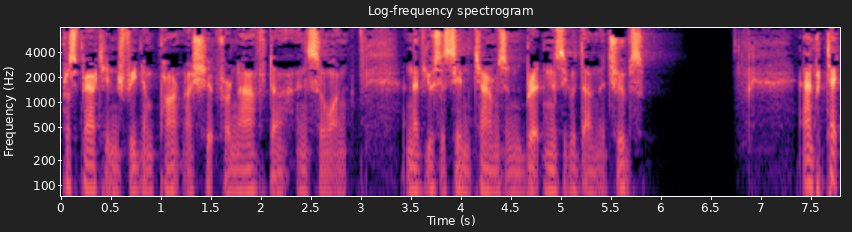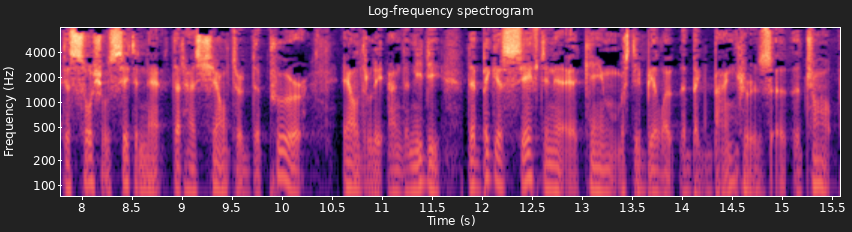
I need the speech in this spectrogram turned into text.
prosperity and freedom partnership for NAFTA and so on. And they've used the same terms in Britain as they go down the tubes. And protect the social safety net that has sheltered the poor, elderly and the needy. The biggest safety net that came was to bail out the big bankers at the top.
